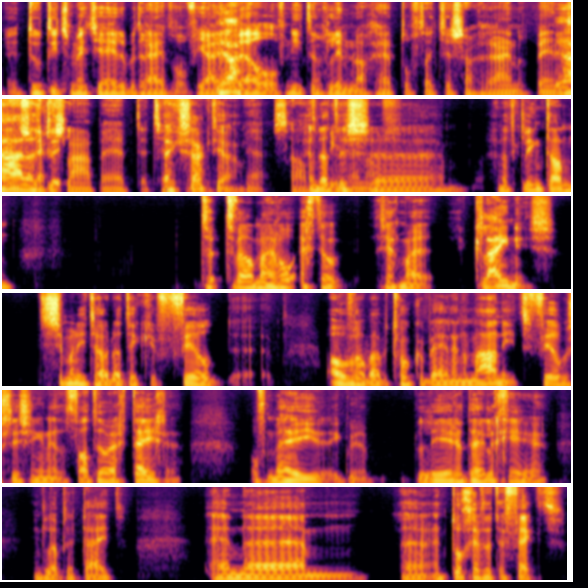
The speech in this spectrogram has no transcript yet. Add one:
Het doet iets met je hele bedrijf. Of jij Ja. wel of niet een glimlach hebt. Of dat je zagrijnig bent Ja, en slecht geslapen hebt. et cetera. Exact, ja. ja het straalt En dat, is, eh, en dat klinkt dan, ter- terwijl mijn rol echt ook, zeg maar, klein is. Het is helemaal niet zo dat ik veel overal bij betrokken ben en helemaal niet. Veel beslissingen, dat valt heel erg tegen. Of mee, ik leren delegeren in de loop der tijd. En, ehm, eh, en toch heeft het effect.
